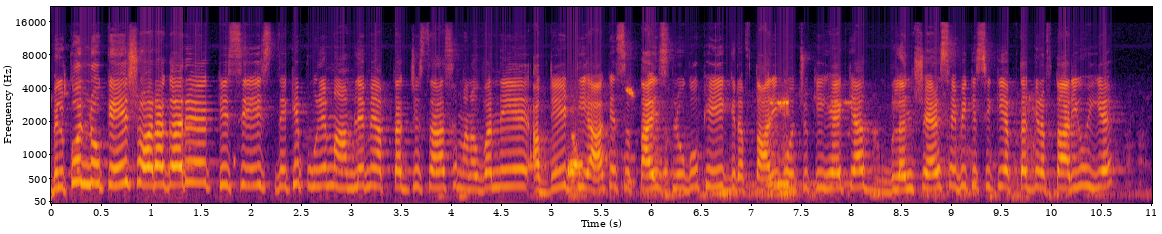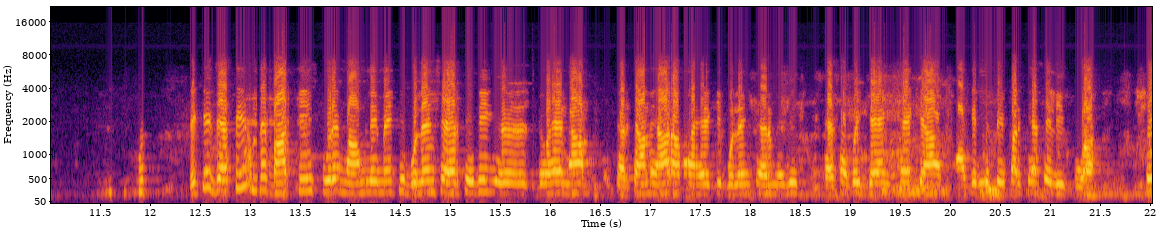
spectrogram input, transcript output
बिल्कुल लोकेश, और अगर किसी इस, देखिए पूरे मामले में अब तक जिस तरह से मनोवर ने अपडेट दिया कि 27 लोगों की गिरफ्तारी हो चुकी है, क्या बुलंदशहर से भी किसी की अब तक गिरफ्तारी हुई है? देखिए, जैसे हमने बात की इस पूरे मामले में कि बुलंदशहर से भी जो है नाम चर्चा में आ रहा है कि बुलंदशहर में भी ऐसा कोई गैंग है क्या? आखिर ये पेपर कैसे लीक हुआ? तो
